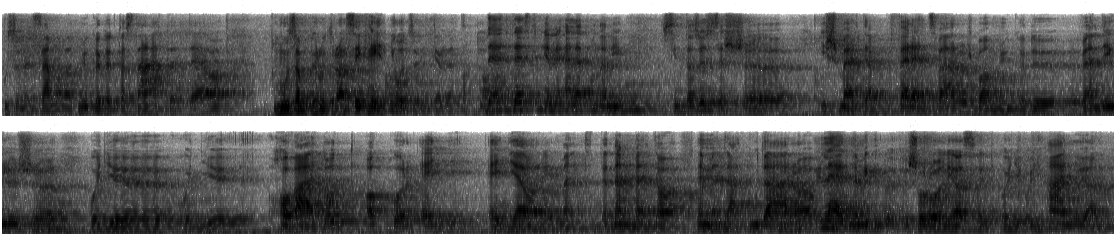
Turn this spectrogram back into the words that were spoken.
25 szám alatt működött, aztán áttette a Múzeum körútra a székhelyét, 8. kerület. De, de ezt ugyan el lehet mondani szinte az összes ismertebb Ferencvárosban működő vendéglősről, hogy, hogy ha váltott, akkor egy, egyel arrébb ment. Tehát nem ment, a, nem ment át Budára. Lehetne még sorolni azt, hogy, hogy, hogy hány olyan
